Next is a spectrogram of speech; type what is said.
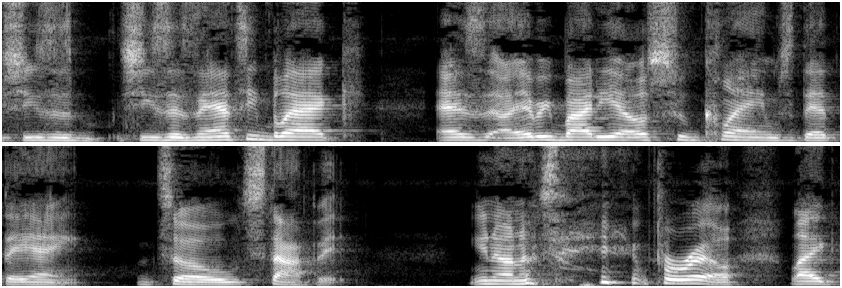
She's as she's as anti-black as everybody else who claims that they ain't. So stop it. You know what I'm saying? For real. Like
